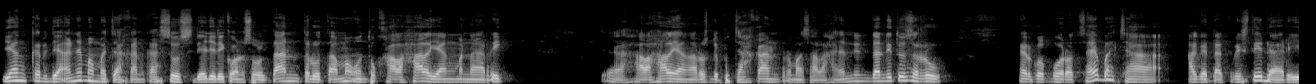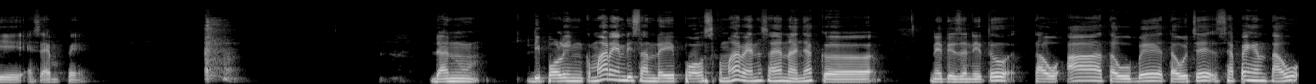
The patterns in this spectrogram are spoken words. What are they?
yang kerjaannya memecahkan kasus. Dia jadi konsultan terutama untuk hal-hal yang menarik. Ya hal-hal yang harus dipecahkan permasalahannya. Dan itu seru. Hercule Poirot. Saya baca Agatha Christie dari SMP dan di polling kemarin di Sunday Polls kemarin saya nanya ke netizen itu tahu A, tahu B, tahu C. Saya pengen tahu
